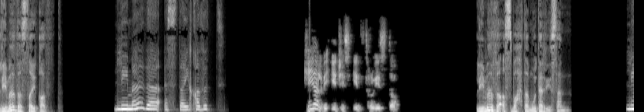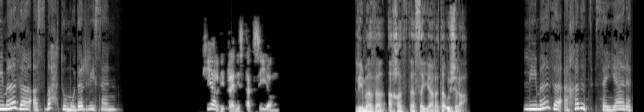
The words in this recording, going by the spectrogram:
لماذا استيقظت؟ لماذا استيقظت؟ Kial vi iĝis instruisto? لماذا أصبحت مدرسا؟ لماذا أصبحت مدرسا؟ Kial vi prenis taksion? لماذا أخذت سيارة أجرة؟ لماذا أخذت سيارة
